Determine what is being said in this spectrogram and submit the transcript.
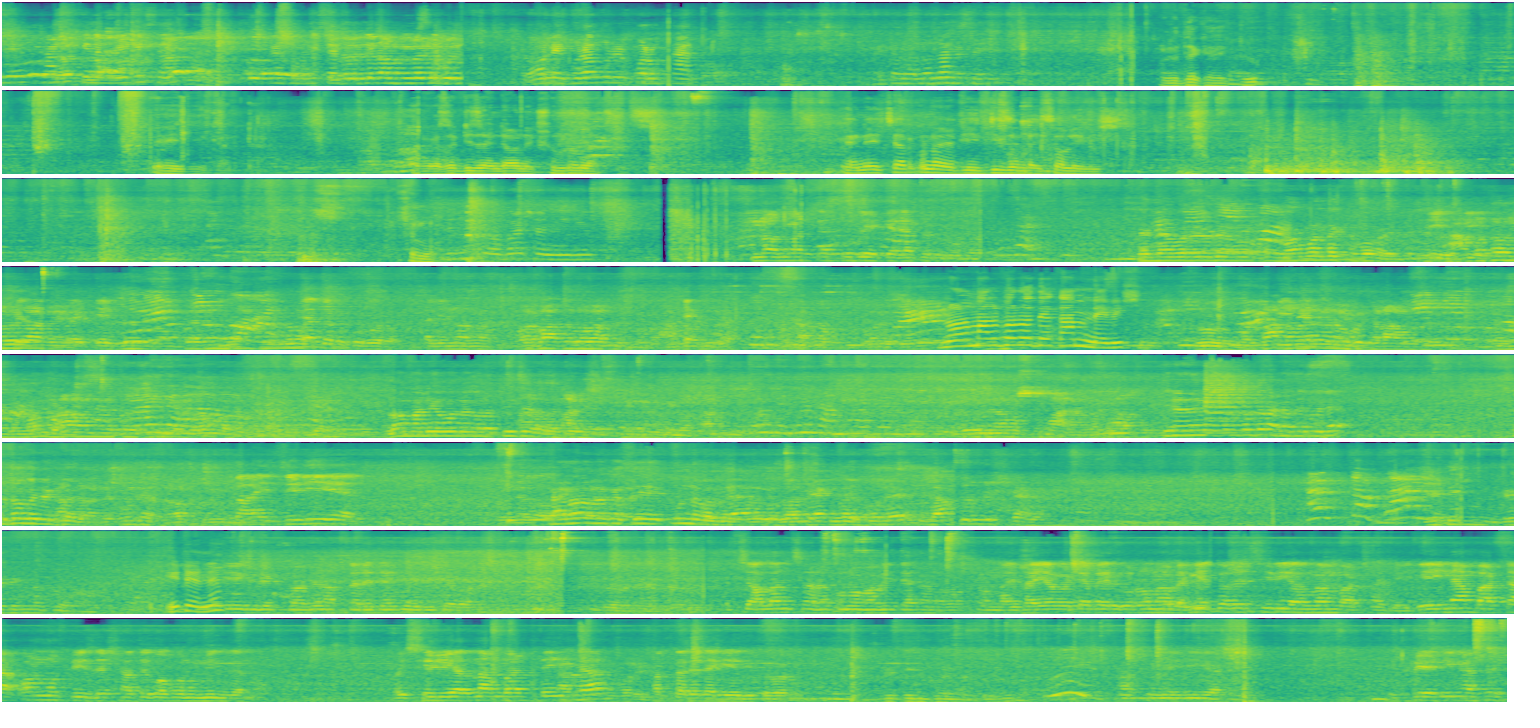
এখন কিনা হয়ে গেছে এখন অনেক ঘোরাঘুরির পর খাট এটা ভালো লাগছে। দেখে একটু। এই যে কাঠটা। আমার কাছে ডিজাইনটা অনেক সুন্দর লাগছে। এনে চার কোনো ডিজাইনটাই চলে বেশি। চলো। নর্মাল কাছে যে এটা এতটুকু বড় নর্মালটা একটু বড় জি জি এতটুকু বড় খালি নর্মাল। নর্মাল বড়দের কাম নেই বেশি। লম্বা নিয়ে মনে করো তিন চার হাজার কত রাখা যাবে করে একবার বাই জেডিএল কারণ আমার কাছে কোন বলবে চল্লিশ টাকা। একটা গান এটা না? এই গ্রেড পাবেন আপনারা দেখিয়ে দিতে পারেন। চালান ছাড়া কোনোভাবে দেখানোর অপশন নাই। ভাইয়া ওইটা বের করো না ভাই সিরিয়াল নাম্বার থাকে। এই নাম্বারটা অন্য পেজের সাথে কখনো মিলবে না। ওই সিরিয়াল নাম্বার দেখা আপনারা দেখিয়ে দিতে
